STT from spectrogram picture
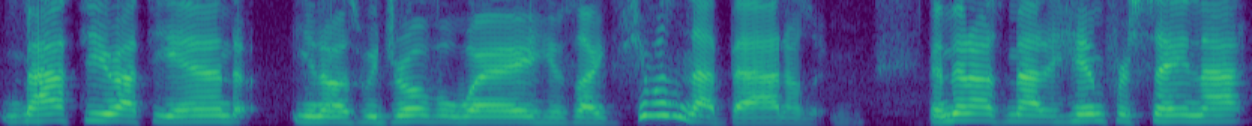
Matthew at the end, you know, as we drove away, he was like, she wasn't that bad. And, I was like, and then I was mad at him for saying that.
